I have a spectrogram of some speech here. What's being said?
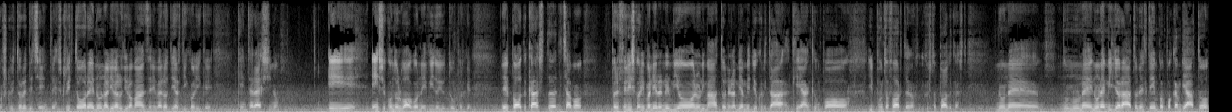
uno scrittore decente, scrittore non a livello di romanzi, a livello di articoli che, che interessino. E, e in secondo luogo nei video YouTube, perché nel podcast diciamo preferisco rimanere nel mio anonimato, nella mia mediocrità, che è anche un po' il punto forte no, di questo podcast. Non è, non è, non è migliorato nel tempo, è un po' cambiato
